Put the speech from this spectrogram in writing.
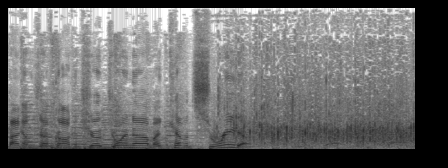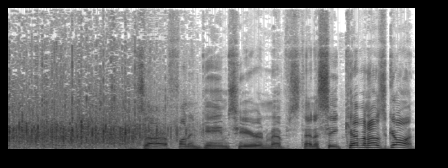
Back on the Geoff Calkins Show, joined now by Kevin Cerrito. Zara Fun and Games here in Memphis, Tennessee. Kevin, how's it going?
